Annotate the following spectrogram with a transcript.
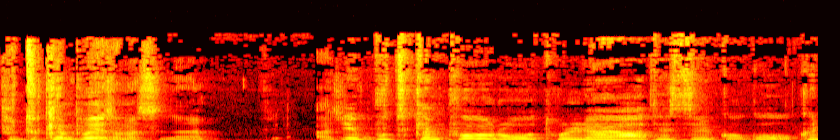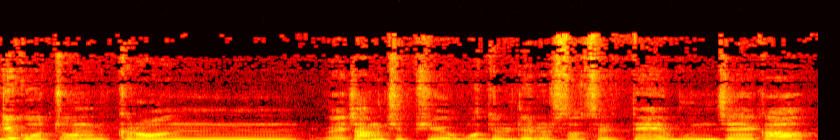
부트캠프에서만 쓰나요? 아직? 예, 부트캠프로 돌려야 됐을 거고, 그리고 좀 그런 외장 GPU 모듈들을 썼을 때 문제가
